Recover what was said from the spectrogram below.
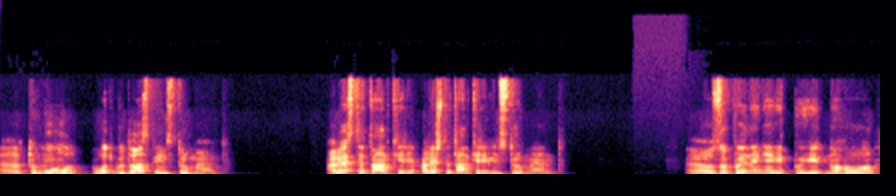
Е, Тому, от, будь ласка, інструмент. Арешти танкерів, арешти танкерів інструмент. Е, Зупинення відповідного,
